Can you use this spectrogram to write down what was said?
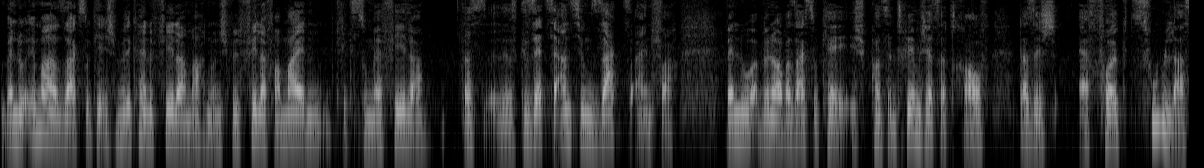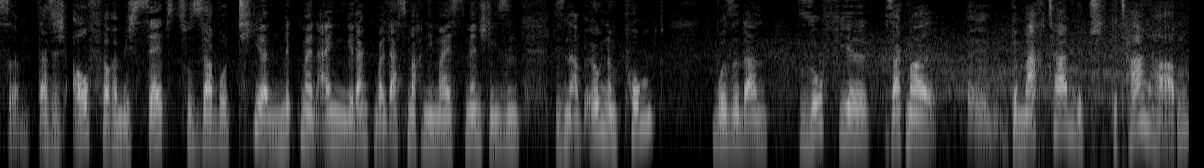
wenn du immer sagst, okay, ich will keine Fehler machen und ich will Fehler vermeiden, kriegst du mehr Fehler. Das, das Gesetz der Anziehung sagt's einfach. Wenn du, wenn du aber sagst, okay, ich konzentriere mich jetzt darauf, dass ich Erfolg zulasse, dass ich aufhöre, mich selbst zu sabotieren mit meinen eigenen Gedanken, weil das machen die meisten Menschen. Die sind, die sind ab irgendeinem Punkt, wo sie dann so viel, sag mal, äh, gemacht haben, get getan haben,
